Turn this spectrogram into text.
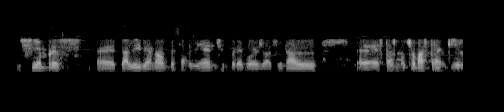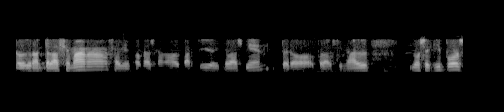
y siempre eh, te alivia, ¿no? Empezar bien, siempre pues al final eh, estás mucho más tranquilo durante la semana, sabiendo que has ganado el partido y que vas bien, pero, pero al final los equipos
